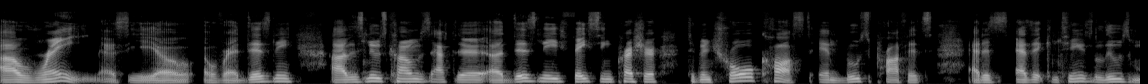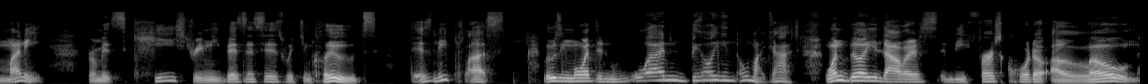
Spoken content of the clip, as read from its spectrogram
uh, reign as CEO over at Disney. Uh, this news comes after uh, Disney facing pressure to control costs and boost profits as, as it continues to lose money from its key streaming businesses, which includes Disney Plus, losing more than one billion. Oh my gosh, one billion dollars in the first quarter alone.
